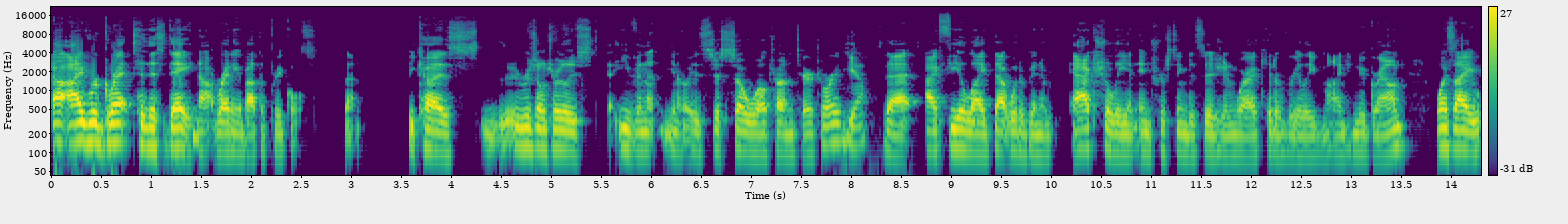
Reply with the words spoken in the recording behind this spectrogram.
I regret to this day not writing about the prequels then because the original trilogy is even you know is just so well trodden territory Yeah. that I feel like that would have been a, actually an interesting decision where I could have really mined new ground. Was I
